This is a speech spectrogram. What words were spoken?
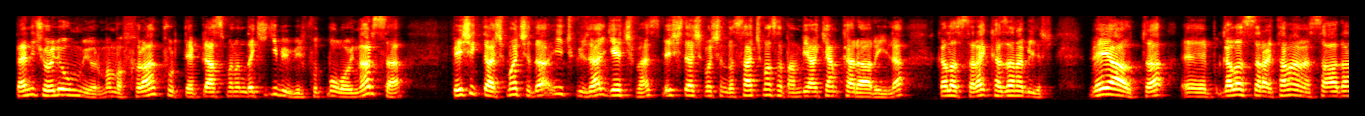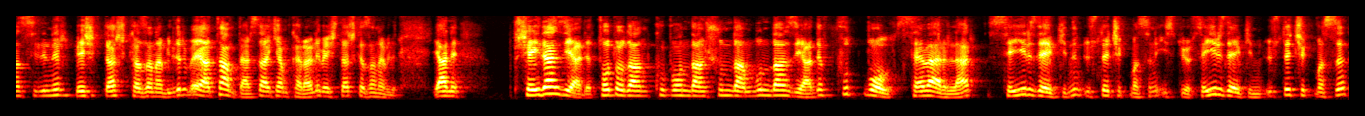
ben hiç öyle ummuyorum ama Frankfurt deplasmanındaki gibi bir futbol oynarsa Beşiktaş maçı da hiç güzel geçmez. Beşiktaş maçında saçma sapan bir hakem kararıyla Galatasaray kazanabilir. Veyahut da e, Galatasaray tamamen sağdan silinir, Beşiktaş kazanabilir veya tam tersi hakem kararıyla Beşiktaş kazanabilir. Yani şeyden ziyade, Toto'dan, kupondan, şundan, bundan ziyade futbol severler seyir zevkinin üste çıkmasını istiyor. Seyir zevkinin üste çıkması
